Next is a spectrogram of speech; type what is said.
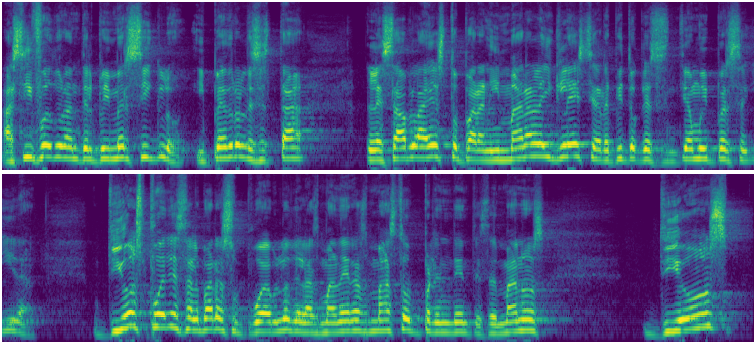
así fue durante el primer siglo. Y Pedro les, está, les habla esto para animar a la iglesia, repito, que se sentía muy perseguida. Dios puede salvar a su pueblo de las maneras más sorprendentes. Hermanos, Dios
